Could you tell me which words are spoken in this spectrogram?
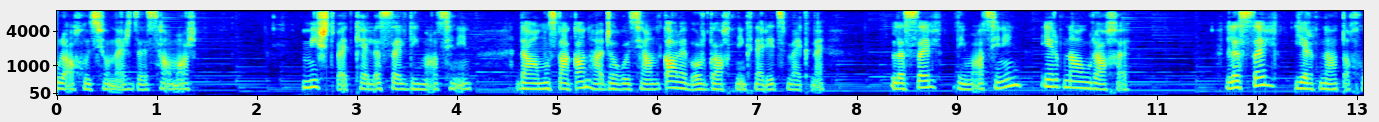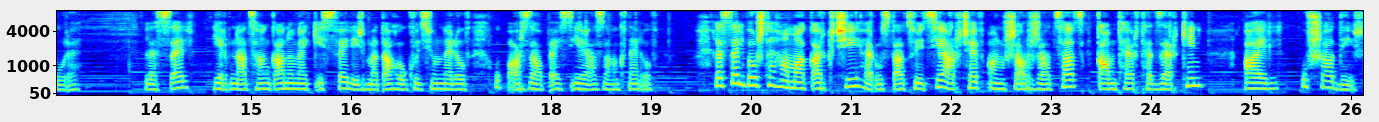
ուրախություն էր ձեզ համար։ Միշտ պետք է լսել դիմացինին։ Դա ամուսնական հաջողության կարևոր գաղտնիքներից մեկն է։ Լսել դիմացինին, երբ նա ուրախ է։ Լսել, երբ նա տխուր է։ Լսել, երբ նա ցանկանում է կիսվել իր մտահոգություններով ու պարզապես երազանքներով Լսել ոչ թե համակարգչի հերոստացույցի արչև անշարժացած կամ թերթը зерքին, այլ ուրشادիր։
